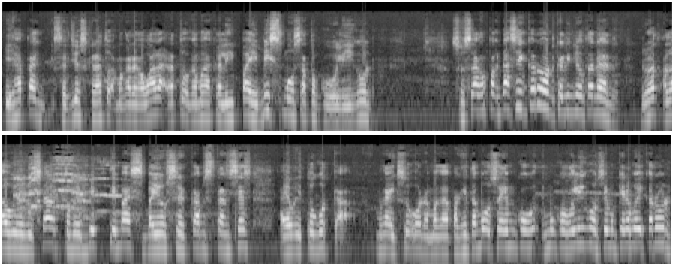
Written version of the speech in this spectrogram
Ihatag sa Dios kanato ang mga nangawala nato nga mga kalipay mismo sa atong kulingon so sa akong pagdasig karon kaninyong tanan do not allow yourself to be victimized by your circumstances. Ayaw itugot ka mga igsuon ang mga panghitabo sa imong imong kaugalingon sa imong kinabuhi karon.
